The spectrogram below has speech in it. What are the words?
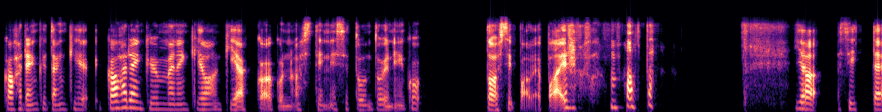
20, 20 kilon kiekkoa kun nostin, niin se tuntui niin kuin tosi paljon painavammalta. Ja sitten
